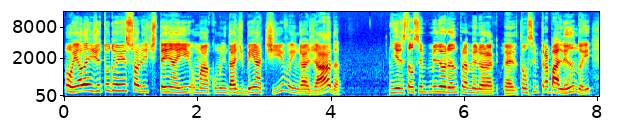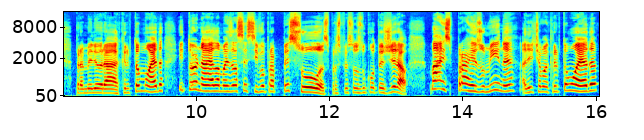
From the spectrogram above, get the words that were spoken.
Bom, e além de tudo isso, a Lit tem aí uma comunidade bem ativa e engajada e eles estão sempre melhorando para melhorar, estão é, sempre trabalhando aí para melhorar a criptomoeda e tornar ela mais acessível para pessoas, para as pessoas no contexto geral. Mas para resumir, né, a gente é uma criptomoeda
